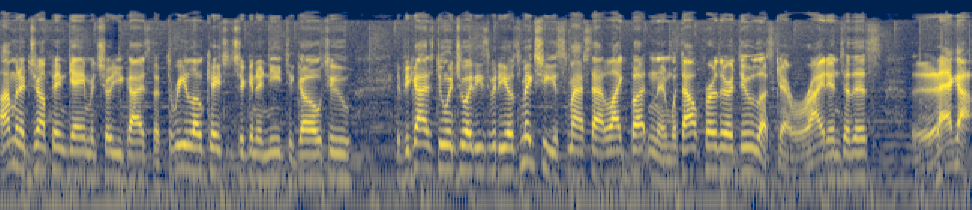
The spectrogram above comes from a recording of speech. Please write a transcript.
I'm going to jump in game and show you guys the three locations you're going to need to go to if you guys do enjoy these videos, make sure you smash that like button. And without further ado, let's get right into this. Let go!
